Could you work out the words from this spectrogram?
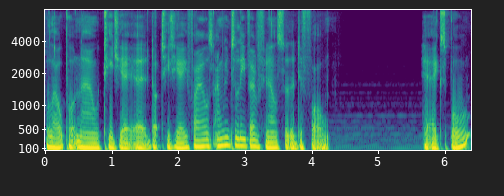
Will output now TGA, uh, .tga files. I'm going to leave everything else at the default. Hit export.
